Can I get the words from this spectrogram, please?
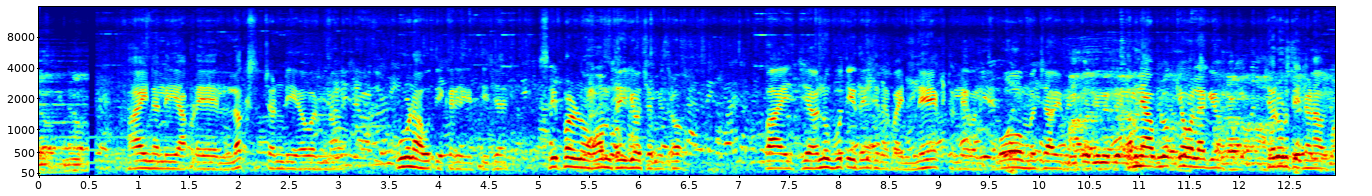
યજ્ઞ ફાઇનલી આપણે લક્ષ ચંડી હવનનો પૂર્ણાહુતિ કરી દીધી છે. શ્રીફળનો હોમ થઈ ગયો છે મિત્રો. ભાઈ, જે અનુભૂતિ થઈ છે ને ભાઈ નેક્સ્ટ લેવલ બહુ મજા આવી મિત્રો તમને આ બ્લોગ કેવો લાગ્યો? જરૂરથી જણાવજો.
